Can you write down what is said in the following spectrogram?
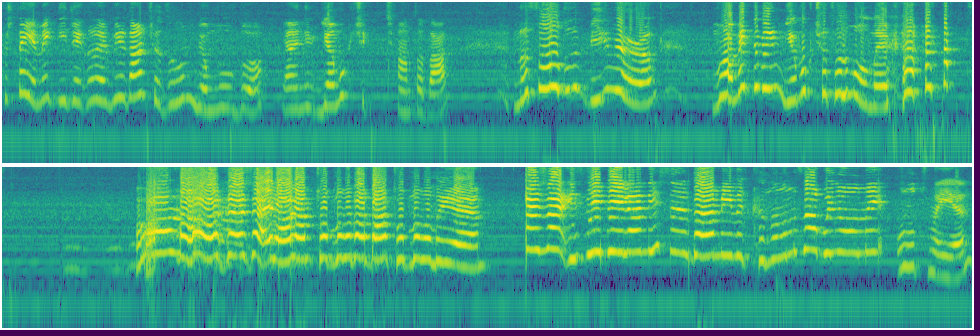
kuşta yemek yiyecekler ve birden çatalım yamuldu. Yani yamuk çıktı çantadan. Nasıl olduğunu bilmiyorum. Muhammed de benim yamuk çatalım olmaya karar Arkadaşlar el alem toplamadan ben toplamalıyım. Arkadaşlar izleyip eğlendiyseniz beğenmeyi ve kanalımıza abone olmayı unutmayın.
